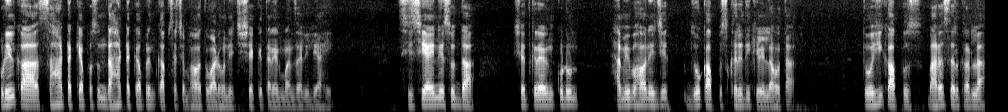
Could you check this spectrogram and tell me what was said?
पुढील काळात सहा टक्क्यापासून दहा टक्क्यापर्यंत कापसाच्या भावात वाढ होण्याची शक्यता निर्माण झालेली आहे. सी सी आयने सुद्धा शेतकऱ्यांकडून हमी भावाने जे जो कापूस खरेदी केलेला होता तोही कापूस भारत सरकारला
